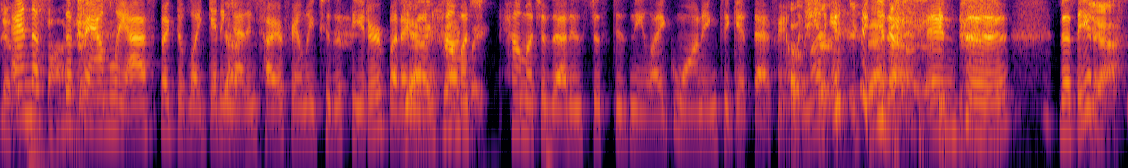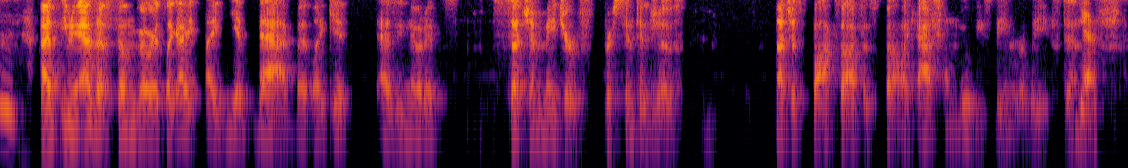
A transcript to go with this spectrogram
know and the, the family aspect of like getting yeah. that entire family to the theater. But I yeah, mean, exactly. how much how much of that is just Disney like wanting to get that oh, family oh, money, sure. exactly. you know, into the theater. Yeah. As you know, as a film goer, it's like I I get that, but like it as you noted, it's such a major percentage of not just box office but like actual movies being released and yes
